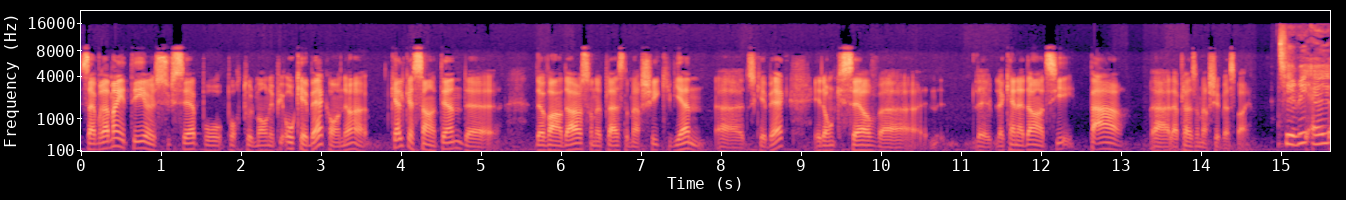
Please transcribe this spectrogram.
ça a vraiment été un succès pour, pour tout le monde. Et puis au Québec, on a quelques centaines de, de vendeurs sur notre place de marché qui viennent euh, du Québec et donc qui servent euh, le, Canada entier par la place de marché Best Buy. Thierry Hey,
